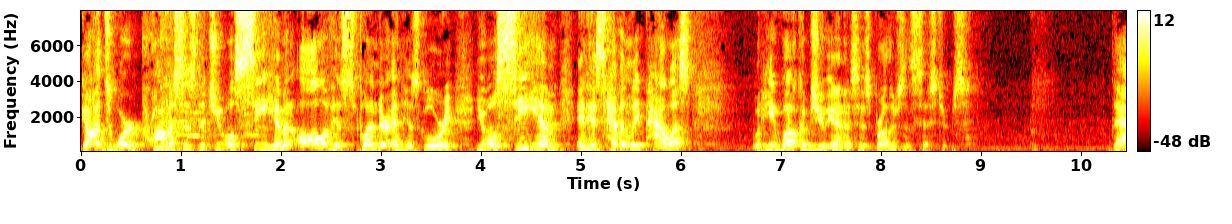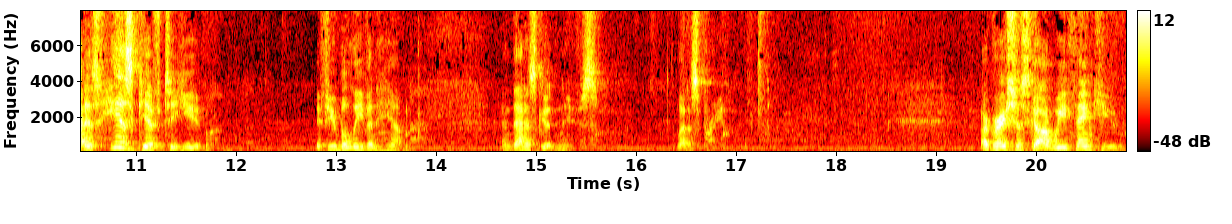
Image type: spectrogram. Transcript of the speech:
God's word promises that you will see him in all of his splendor and his glory. You will see him in his heavenly palace when he welcomes you in as his brothers and sisters. That is his gift to you if you believe in him. And that is good news. Let us pray. Our gracious God, we thank you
